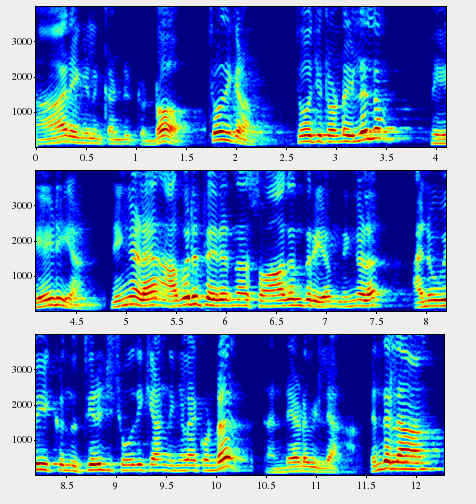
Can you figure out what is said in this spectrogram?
ആരെങ്കിലും കണ്ടിട്ടുണ്ടോ? ചോദിക്കണം. ചോദിച്ചിട്ടുണ്ടോ? ഇല്ലല്ലോ. പേടിയാണ്. നിങ്ങൾ അവർ തരുന്ന സ്വാതന്ത്ര്യം നിങ്ങൾ അനുഭവിക്കുന്നു. തിരിച്ചു ചോദിക്കാൻ നിങ്ങളെ കൊണ്ട് തന്റെ ഇടവില്ല. എന്തെല്ലാം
